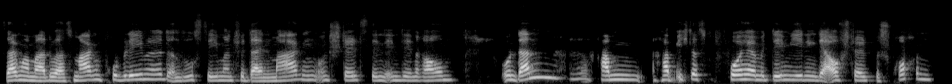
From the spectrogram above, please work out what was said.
Sagen wir mal, du hast Magenprobleme, dann suchst du jemanden für deinen Magen und stellst den in den Raum. Und dann habe hab ich das vorher mit demjenigen, der aufstellt, besprochen.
